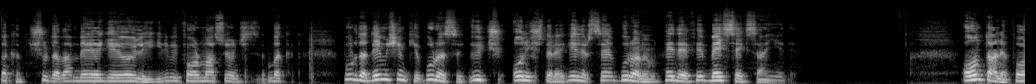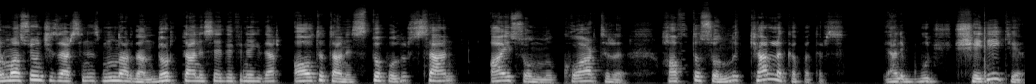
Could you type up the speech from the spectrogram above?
Bakın şurada ben BGO ile ilgili bir formasyon çizdim. Bakın. Burada demişim ki burası 3 13'lere gelirse buranın hedefi 5.87. 10 tane formasyon çizersiniz. Bunlardan 4 tanesi hedefine gider. 6 tane stop olur. Sen ay sonunu, quarter'ı, hafta sonunu karla kapatırsın. Yani bu şey değil ki.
